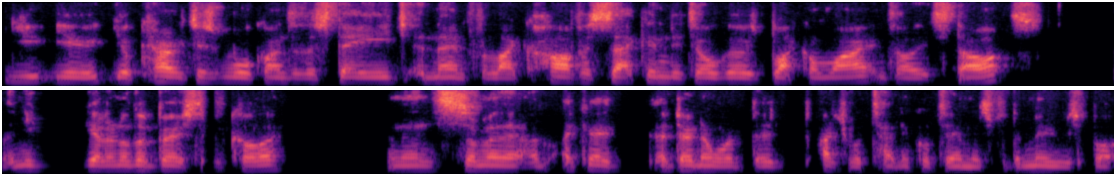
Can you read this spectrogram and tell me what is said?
you, you your characters walk onto the stage, and then for like half a second, it all goes black and white until it starts. Then you get another burst of color, and then some of the like I, I don't know what the actual technical term is for the moves, but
